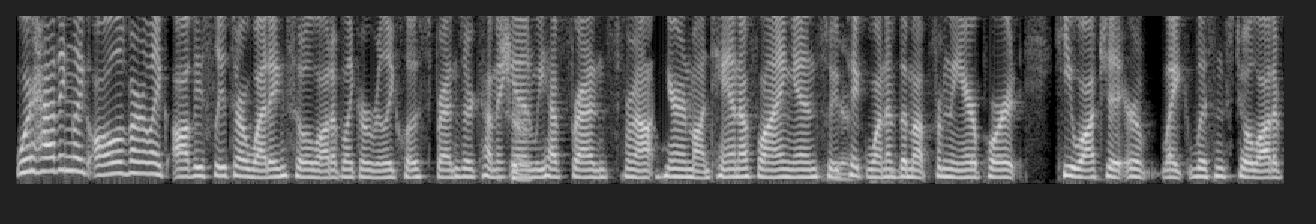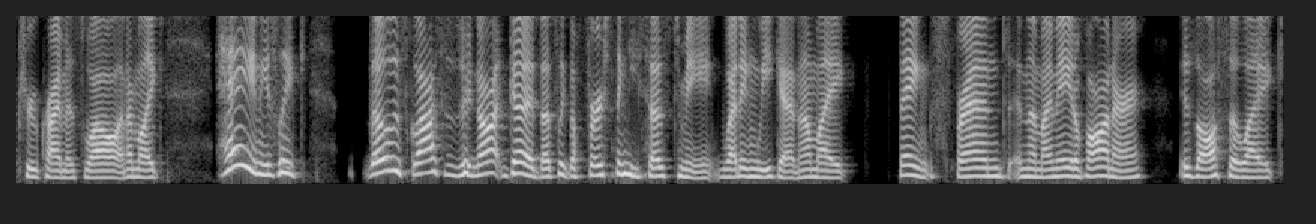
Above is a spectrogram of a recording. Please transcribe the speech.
we're having like all of our like obviously it's our wedding, so a lot of like our really close friends are coming Sure. in. We have friends from out here in Montana flying in, so we Yeah. pick one of them up from the airport. He watch it or like listens to a lot of true crime as well, and I'm like, "Hey," and he's like, "Those glasses are not good." That's like the first thing he says to me wedding weekend. And I'm like, "Thanks, friend." And then my maid of honor is also like,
